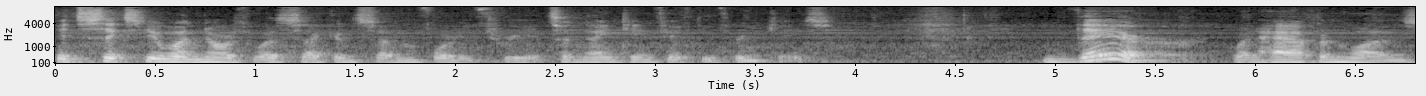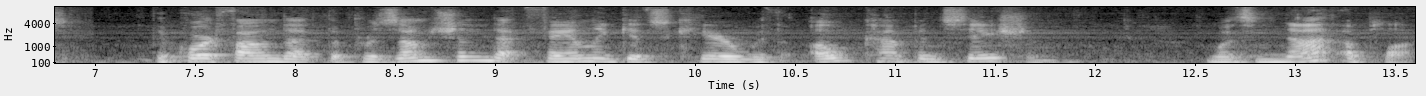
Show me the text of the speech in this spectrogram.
It's 61 Northwest Second 743. It's a 1953 case. There, what happened was the court found that the presumption that family gives care without compensation was not applied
